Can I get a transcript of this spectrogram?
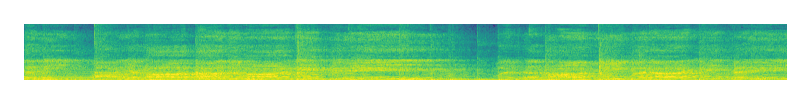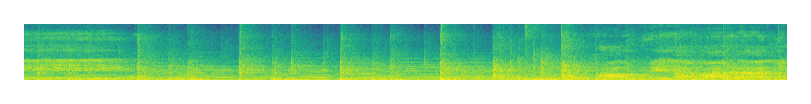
तरी. हातान मागे फिरे. मर्द आम्ही मराठे खरे हा पुढे महाराजी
